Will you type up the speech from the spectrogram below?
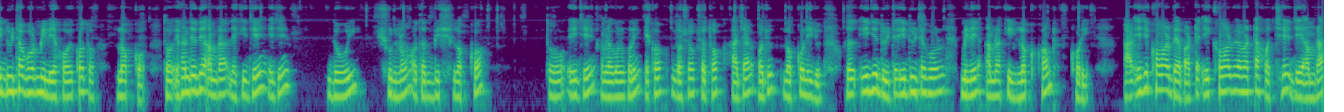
এই দুইটা গড় মিলিয়ে হয় কত? লক্ষ্য। তো এখানে যদি আমরা লিখি যে, এই যে দুই শূন্য অর্থাৎ বিশ লক্ষ, তো এই যে আমরা গ্রহণ করি একক, দশক, শতক, হাজার, অযুত, লক্ষ, নিযুত। অর্থাৎ এই যে দুইটা, এই দুইটা গড় মিলে আমরা কি লক্ষ কাউন্ট করি। আর এই যে ক্ষমার ব্যাপারটা, এই ক্ষমার ব্যাপারটা হচ্ছে যে আমরা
